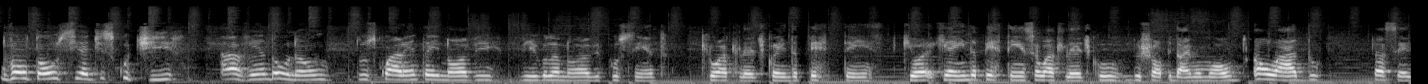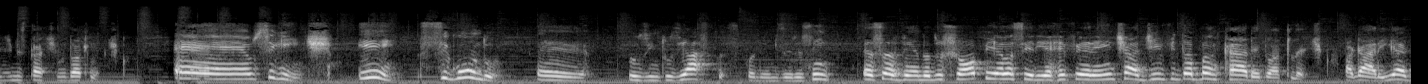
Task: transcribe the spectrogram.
voltou-se a discutir a venda ou não dos 49,9% que o Atlético ainda pertence, que, que ainda pertence ao Atlético do Shop Diamond Mall ao lado da sede administrativa do Atlético. É o seguinte, e segundo é, os entusiastas, podemos dizer assim, essa venda do shopping ela seria referente à dívida bancária do Atlético. Pagaria,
